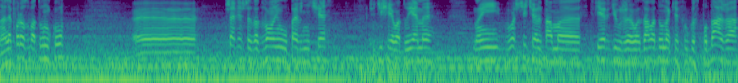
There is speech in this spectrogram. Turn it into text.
Ale po rozładunku yy, szef jeszcze zadzwonił upewnić się, czy dzisiaj ładujemy. No i właściciel tam e, stwierdził, że załadunek jest u gospodarza.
